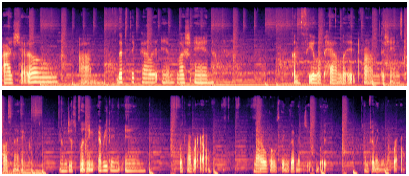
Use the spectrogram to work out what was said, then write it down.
eyeshadow, um, lipstick palette, and blush and concealer palette from the Shany's Cosmetics. I'm just blending everything in with my brow. Not all those things I mentioned, but I'm filling in my brow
